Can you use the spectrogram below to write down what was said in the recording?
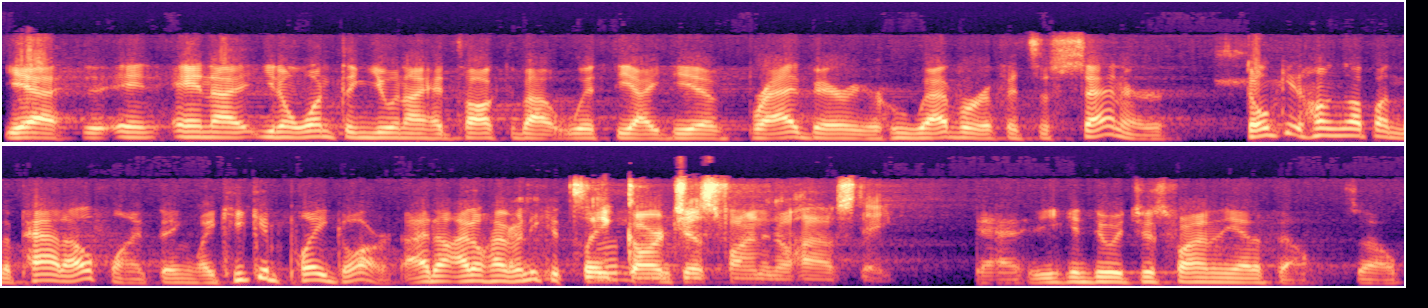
Yeah, and and I, you know, one thing you and I had talked about with the idea of Bradbury or whoever, if it's a center, don't get hung up on the Pat Elflein thing. Like he can play guard. I don't. I don't have any concern. Play guard just fine in Ohio State. Yeah, he can do it just fine in the NFL. So,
